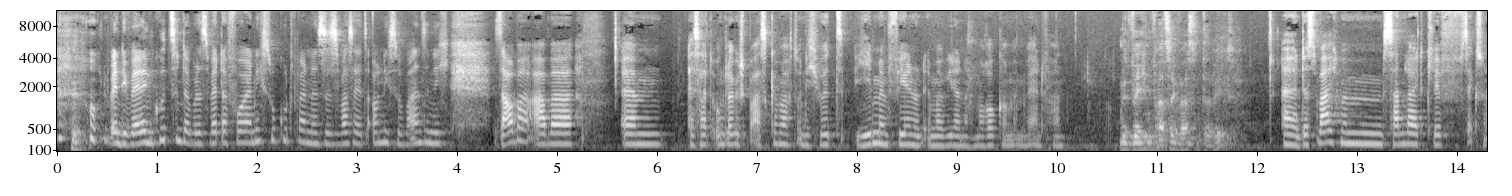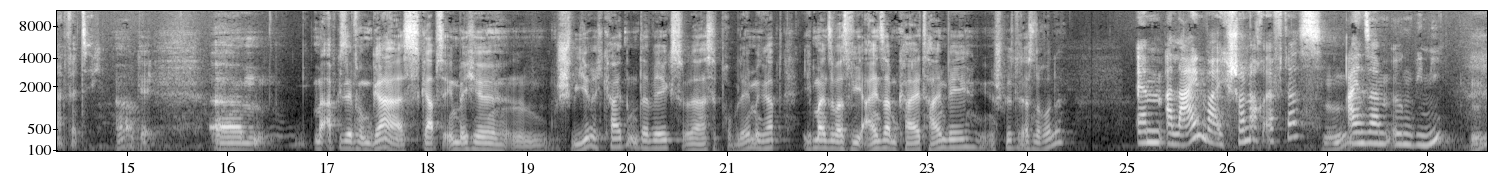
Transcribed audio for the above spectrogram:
und wenn die Wellen gut sind, aber das Wetter vorher nicht so gut war, dann ist das Wasser jetzt auch nicht so wahnsinnig sauber. Aber ähm, es hat unglaublich Spaß gemacht und ich würde jedem empfehlen und immer wieder nach Marokko mit dem Van fahren. Mit welchem Fahrzeug warst du unterwegs? Äh, das war ich mit dem Sunlight Cliff 640. Ah, okay. Ähm, mal abgesehen vom Gas, gab es irgendwelche äh, Schwierigkeiten unterwegs oder hast du Probleme gehabt? Ich meine, sowas wie Einsamkeit, Heimweh, spielte das eine Rolle? Ähm, allein war ich schon auch öfters, mhm. einsam irgendwie nie. Mhm.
